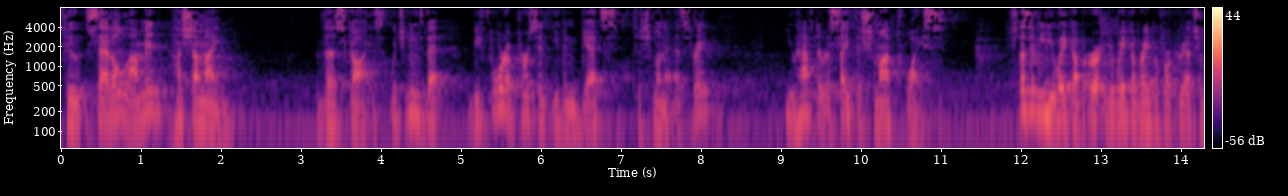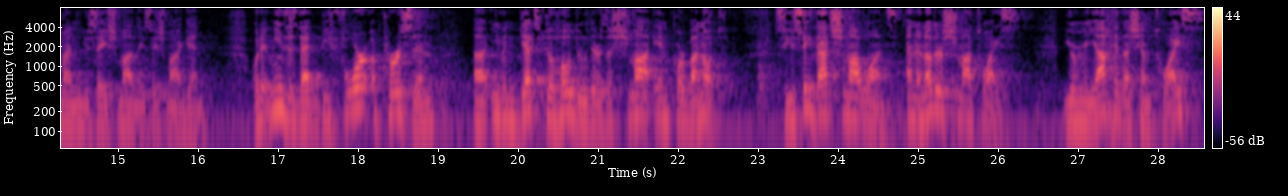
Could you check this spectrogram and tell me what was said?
to settle, lamed, hashamayim, the skies. Which means that before a person even gets to Shemona Esrei, you have to recite the Shema twice. Which doesn't mean you wake up you wake up right before Kriyat Shema and you say Shema and then you say Shema again. What it means is that before a person uh, even gets to Hodu, there's a Shema in Korbanot. So you say that Shema once and another Shema twice. You're Miyached Hashem twice.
